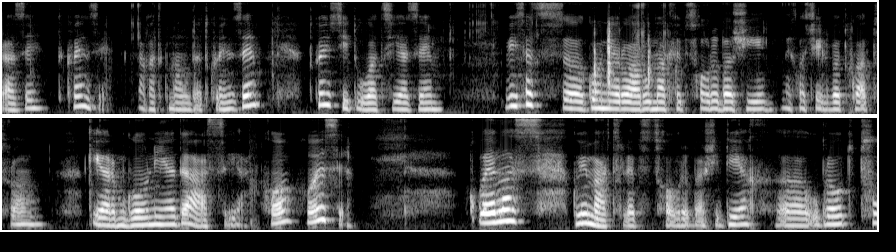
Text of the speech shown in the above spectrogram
რაზე? თქვენზე. რა თქმა უნდა, თქვენზე, თქვენ სიტუაციაზე. ვისაც გონია რომ არ უმართლებს ცხოვრებაში, ეხლა შეიძლება თქვათ, რომ კი არ მგონია და ასეა. ხო? ხო ესეა. ყველას გვიმართლებს ცხოვრებაში. დიახ, უბრალოდ თუ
